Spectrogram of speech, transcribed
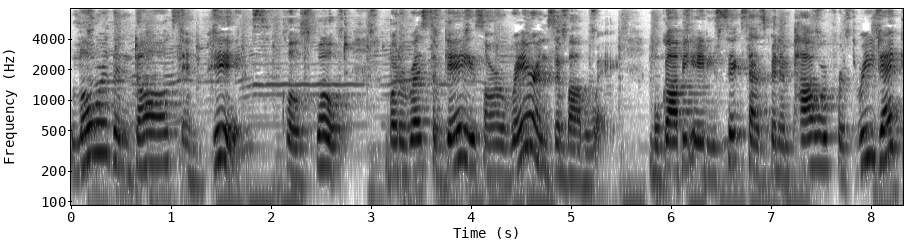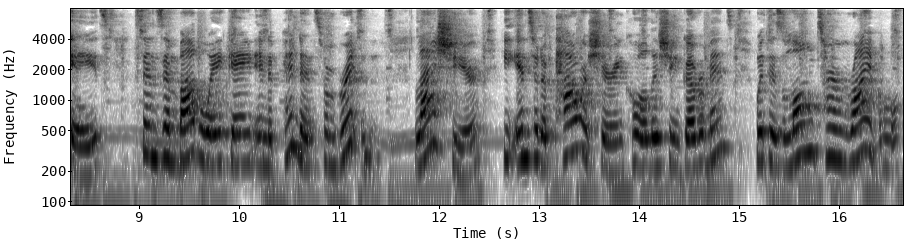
lower than dogs and pigs, close quote, but arrests of gays are rare in Zimbabwe. Mugabe 86 has been in power for three decades since Zimbabwe gained independence from Britain. Last year, he entered a power sharing coalition government with his long term rival,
